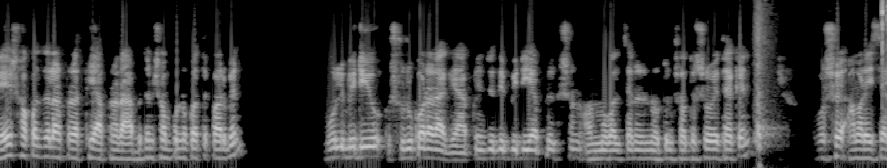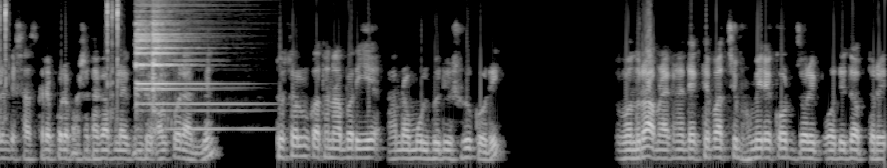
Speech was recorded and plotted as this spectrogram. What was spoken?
মেয়ে, সকল জেলার প্রার্থী আপনারা আবেদন সম্পন্ন করতে পারবেন। মূল ভিডিও শুরু করার আগে আপনি যদি বিডি অ্যাপ্লিকেশন অন মোবাইল চ্যানেলের নতুন সদস্য হয়ে থাকেন, অবশ্যই আমার এই চ্যানেলটি সাবস্ক্রাইব করে পাশে থাকা বেল আইকনটি অল করে রাখবেন। তো চলুন, কথা না বাড়িয়ে আমরা মূল ভিডিও শুরু করি। তো বন্ধুরা, আমরা এখানে দেখতে পাচ্ছি ভূমি রেকর্ড জরিপ অধিদপ্তরে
